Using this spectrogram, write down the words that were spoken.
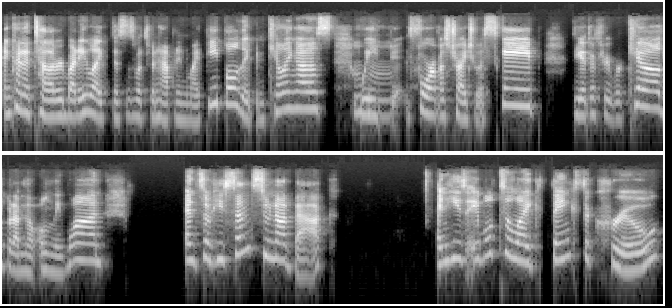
and kind of tell everybody like this is what's been happening to my people. They've been killing us. Mhm. we four of us tried to escape. The other three were killed but i'm the only one and so he sends sunad back and he's able to like thank the crew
